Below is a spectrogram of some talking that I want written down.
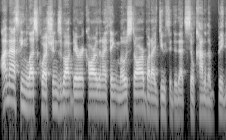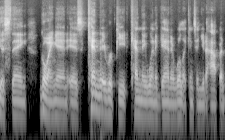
I'm asking less questions about Derek Carr than I think most are, but I do think that that's still kind of the biggest thing going in is can they repeat? Can they win again? And will it continue to happen?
